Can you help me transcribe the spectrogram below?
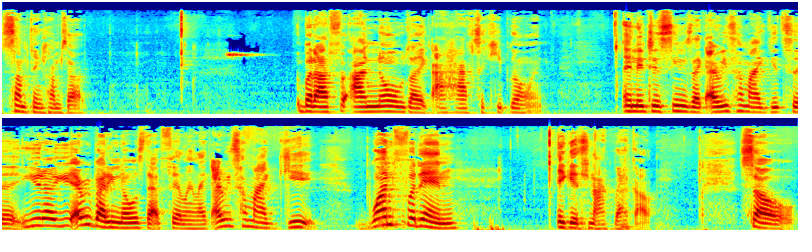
something comes up, but I I know like I have to keep going and it just seems like every time I get to, you know, you, everybody knows that feeling. Like every time I get one foot in, it gets knocked back out. So,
